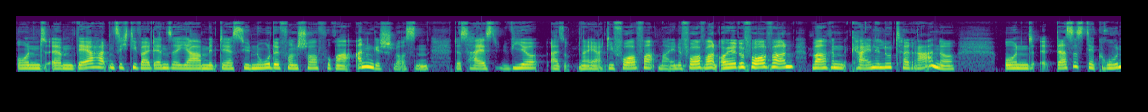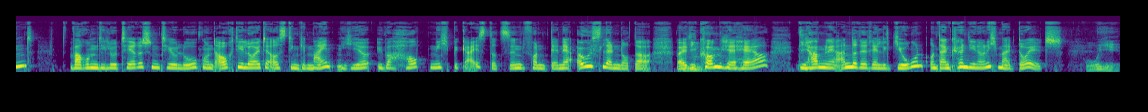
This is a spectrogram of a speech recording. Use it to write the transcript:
Und ähm, der hatten sich die Waldenser ja mit der Synode von Champfourin angeschlossen. Das heißt, wir, also naja, die Vorfahren, meine Vorfahren, eure Vorfahren waren keine Lutheraner. Und das ist der Grund, warum die lutherischen Theologen und auch die Leute aus den Gemeinden hier überhaupt nicht begeistert sind von den Ausländer da, weil die mhm. kommen hierher, die haben eine andere Religion und dann können die noch nicht mal Deutsch. Oh je.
